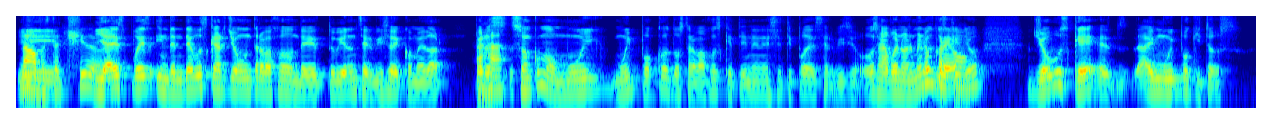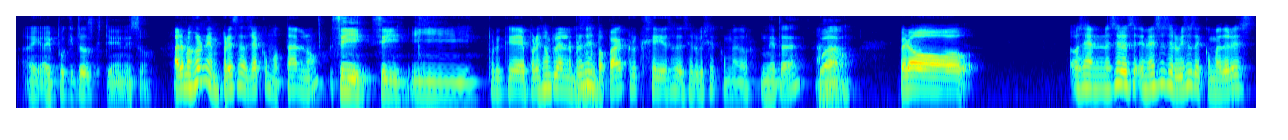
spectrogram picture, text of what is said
No, Y- pues está chido. y ya después intenté buscar yo un trabajo donde tuvieran servicio de comedor. Pero Ajá. son como muy, muy pocos los trabajos que tienen ese tipo de servicio. O sea, bueno, al menos Yo los que yo, yo busqué, eh, hay muy poquitos. Hay, hay poquitos que tienen eso. A lo mejor en empresas ya como tal, ¿no? Sí, sí, y... Porque, por ejemplo, en la empresa de mi papá creo que sí hay eso de servicio de comedor. ¿Neta? Ajá. Wow. Pero, o sea, en esos, en esos servicios de comedores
